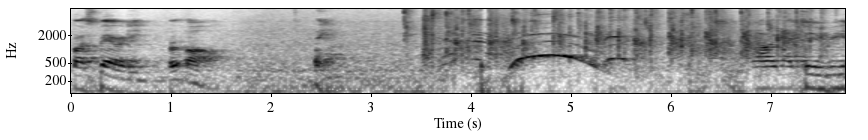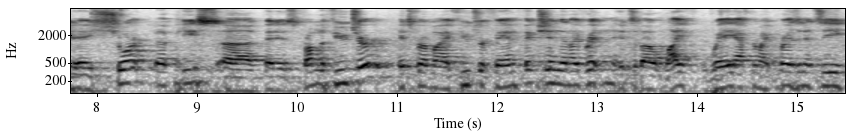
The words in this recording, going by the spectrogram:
prosperity for all. Thank you. Now I'd like to read a short uh, piece uh, that is from the future. It's from my future fan fiction that I've written. It's about life way after my presidency,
